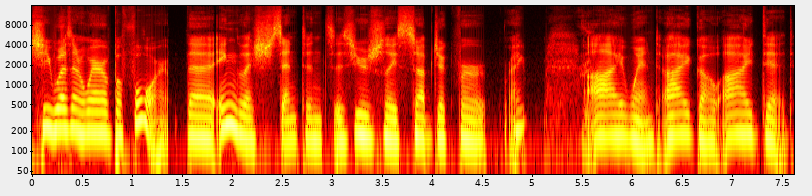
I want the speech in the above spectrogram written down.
she wasn't aware of before. The English sentence is usually subject verb, right? I went, I go, I did.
